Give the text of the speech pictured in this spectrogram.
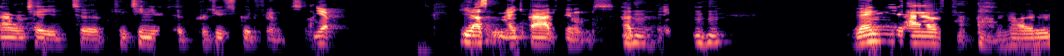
guaranteed to continue to produce good films. Like, Yep. He doesn't make bad films. That's the thing. hmm Then you have oh no.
